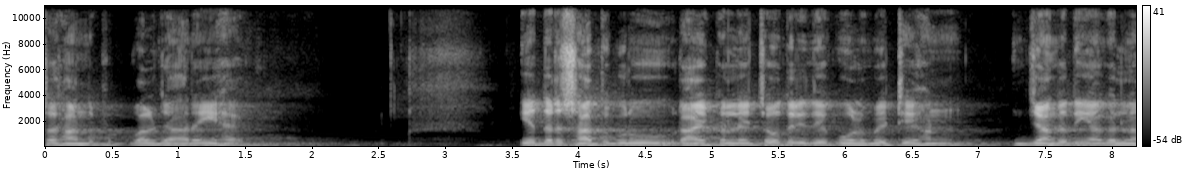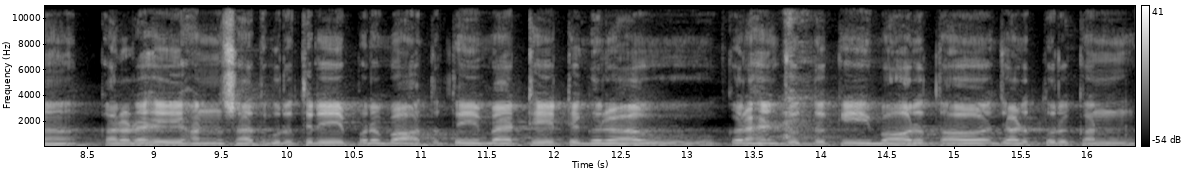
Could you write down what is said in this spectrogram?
ਸਰਹੰਦ ਵੱਲ ਜਾ ਰਹੀ ਹੈ। ਇਧਰ ਸਤਿਗੁਰੂ ਰਾਏ ਕੱਲੇ ਚੌਧਰੀ ਦੇ ਕੋਲ ਬੈਠੇ ਹਨ। ਜੰਗ ਦੀਆਂ ਗੱਲਾਂ ਕਰ ਰਹੇ ਹਨ। ਸਤਿਗੁਰੂ ਤੇਰੇ ਪ੍ਰਭਾਤ ਤੇ ਬੈਠੇ ਟਿਗਰਾਉ ਕਰਹਿ ਜੁਦ ਕੀ ਬਾਰਤਾ, ਜੜ ਤੁਰਕਨ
